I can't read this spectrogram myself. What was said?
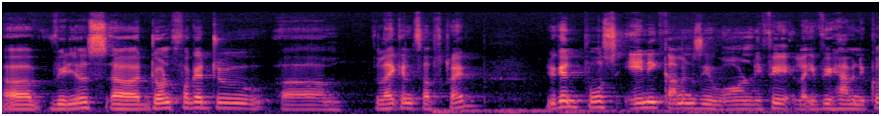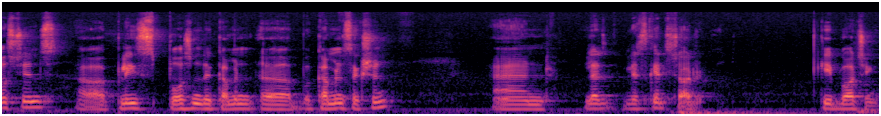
uh, videos. Uh, don't forget to um, like and subscribe. You can post any comments you want. If you like if you have any questions uh, please post in the comment uh, comment section. And let, let's get started. Keep watching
